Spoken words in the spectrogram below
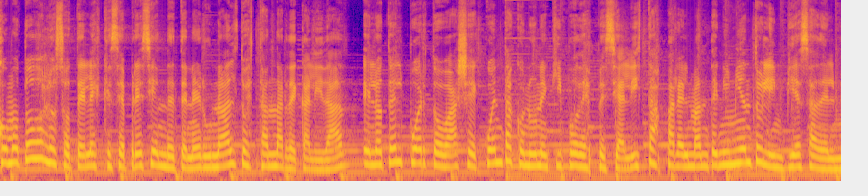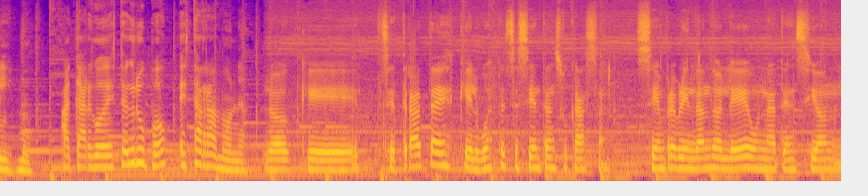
Como todos los hoteles que se precien de tener un alto estándar de calidad, el Hotel Puerto Valle cuenta con un equipo de especialistas para el mantenimiento y limpieza del mismo. A cargo de este grupo está Ramona. Lo que se trata es que el huésped se sienta en su casa, siempre brindándole una atención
